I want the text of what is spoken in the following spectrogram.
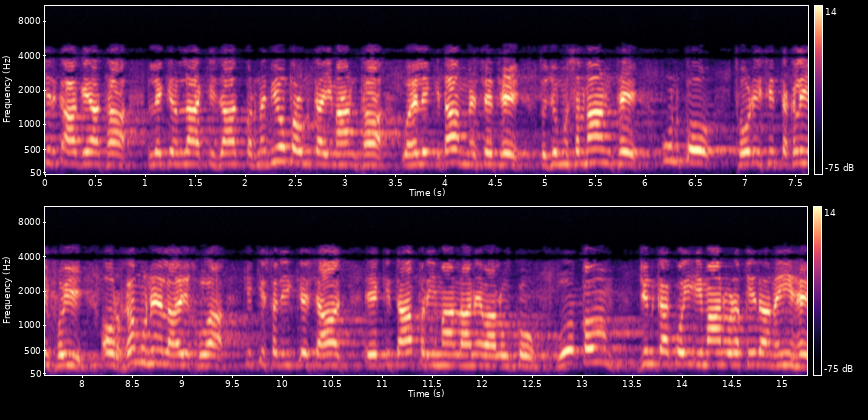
شرک آ گیا تھا، لیکن اللہ کی ذات پر نبیوں پر ان کا ایمان تھا، وہ اہل کتاب میں سے تھے۔ تو جو مسلمان تھے، ان کو تھوڑی سی تکلیف ہوئی اور غم انہیں لائق ہوا کہ کس طریقے سے آج ایک کتاب پر ایمان لانے والوں کو وہ قوم جن کا کوئی ایمان اور عقیدہ نہیں ہے،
